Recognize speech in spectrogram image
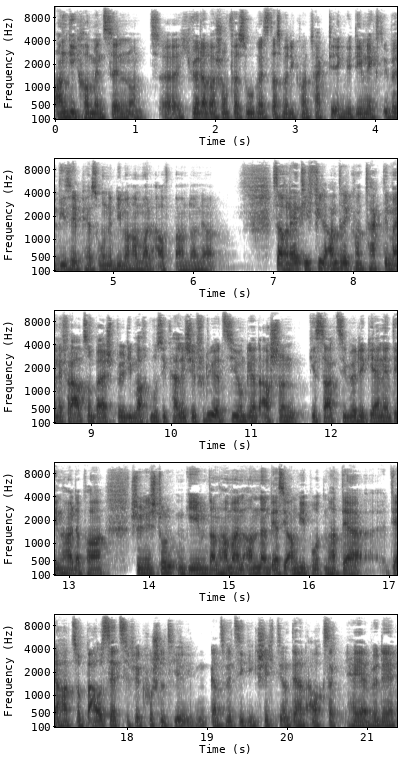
angekommen sind. Und äh, ich würde aber schon versuchen, jetzt, dass wir die Kontakte irgendwie demnächst über diese Personen, die wir haben, mal aufbauen dann, ja ist auch relativ viel andere Kontakte. Meine Frau zum Beispiel, die macht musikalische Früherziehung, die hat auch schon gesagt, sie würde gerne denen halt ein paar schöne Stunden geben. Dann haben wir einen anderen, der sie angeboten hat, der, der hat so Bausätze für Kuscheltiere. Ganz witzige Geschichte. Und der hat auch gesagt, hey, er würde,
